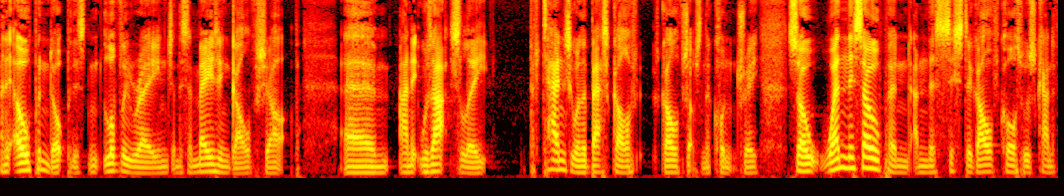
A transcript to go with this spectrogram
and it opened up with this lovely range and this amazing golf shop. Um, and it was actually potentially one of the best golf golf shops in the country. So when this opened and the sister golf course was kind of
